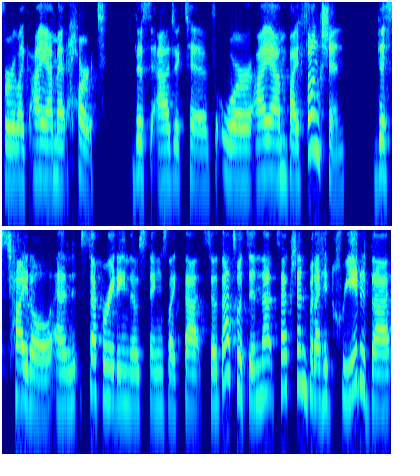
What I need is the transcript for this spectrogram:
for like I am at heart, this adjective, or I am by function, this title, and separating those things like that. So that's what's in that section. But I had created that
